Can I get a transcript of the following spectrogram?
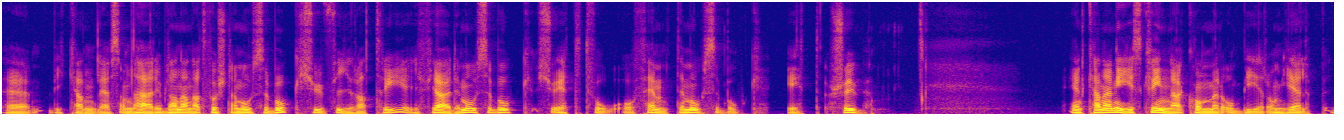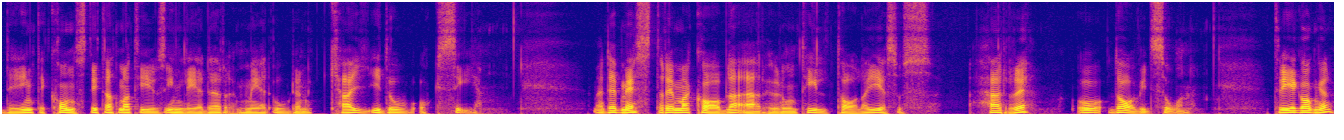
Eh, vi kan läsa om det här i bland annat Första Mosebok 24.3, i Fjärde Mosebok 21.2 och Femte Mosebok 1.7. En kananeisk kvinna kommer och ber om hjälp. Det är inte konstigt att Matteus inleder med orden Kaj, Ido och Se. Men det mest remarkabla är hur hon tilltalar Jesus, Herre och Davids son. Tre gånger.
